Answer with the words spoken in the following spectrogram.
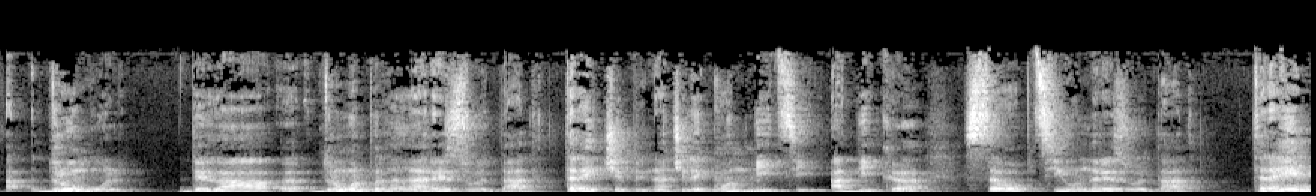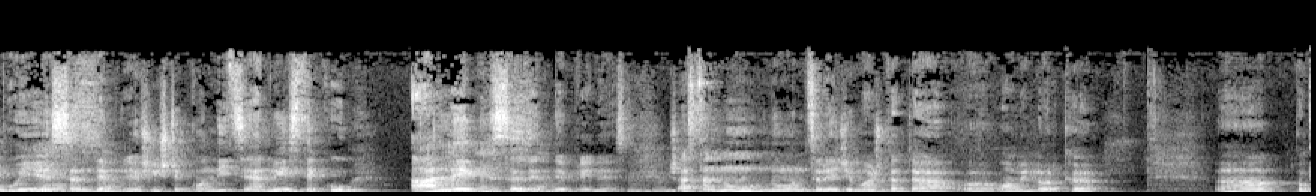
a, drumul de la uh, drumul până la rezultat trece prin acele Mhm. condiții, adică să obții un rezultat trebuie, Trebuie să să. îndeplinești niște condiții. Aia nu este cu aleg Aleg să le să. îndeplinesc. Mhm. Și asta nu, nu înțelege majoritatea uh, oamenilor că uh, ok,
